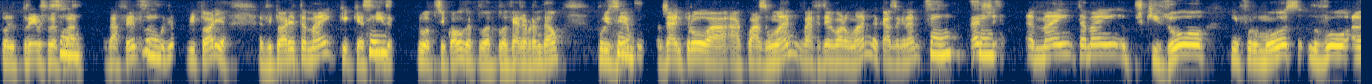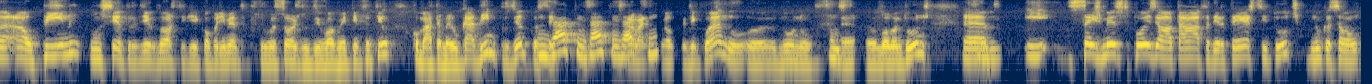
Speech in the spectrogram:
podemos também Sim. falar à frente, mas por exemplo, Vitória, a Vitória também, que, que é seguida pela psicóloga, pela, pela Vera Brandão, por exemplo, sim. já entrou há, há, quase um ano, vai fazer agora um ano na Casa Grande, sim, mas sim. A mãe também pesquisou, informou-se, levou a, ao PIN, um centro de diagnóstico e acompanhamento de perturbações do desenvolvimento infantil, como há também o CADIM, por exemplo, exato, exato, exato, sim. de vez em quando, uh, Nuno uh, Lobo Antunes, um, e seis meses depois ela estava a fazer testes e tudo, nunca são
